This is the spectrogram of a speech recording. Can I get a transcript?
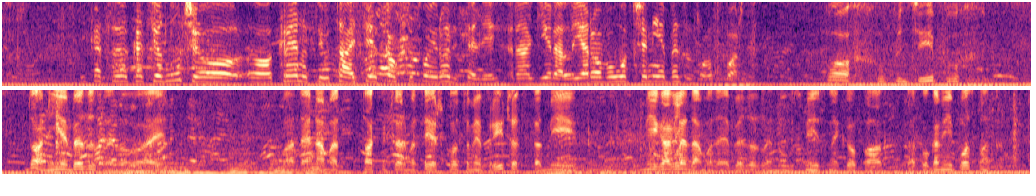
Znači. I kad, kad si odlučio krenuti u taj svijet, kako su tvoji roditelji reagirali? Jer ovo uopće nije bezazlan sport. Pa, u principu, da, nije bezazlen, ovaj, mada je nama takmičarima teško o tome pričati kad mi, mi ga gledamo da je bezazlen u smislu neke opasnosti, tako ga mi posmatramo.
